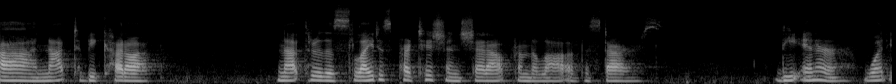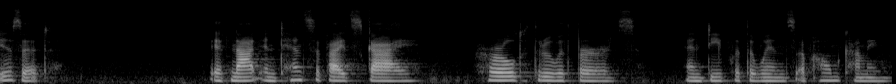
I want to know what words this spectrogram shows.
Ah, not to be cut off, not through the slightest partition shut out from the law of the stars. The inner, what is it? If not intensified sky, hurled through with birds and deep with the winds of homecoming.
